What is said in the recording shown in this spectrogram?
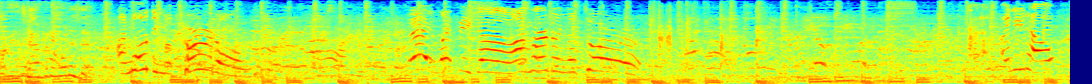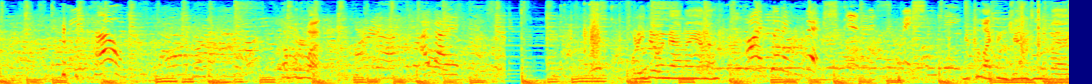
What's happening? What is that? I'm holding a turtle. Hey, let me go. I'm holding a turtle. I need help. I need help. Up with what? I got it. What are you doing now, Diana? I'm putting fish You're collecting gems in the bag.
